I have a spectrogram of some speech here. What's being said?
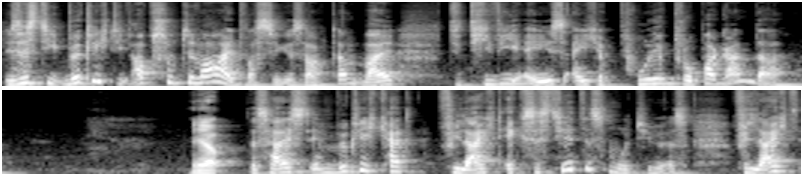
Ist es die, wirklich die absolute Wahrheit, was sie gesagt haben? Weil die TVA ist eigentlich eine pure Propaganda. ja, Das heißt, in Wirklichkeit, vielleicht existiert das Multiverse. Vielleicht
